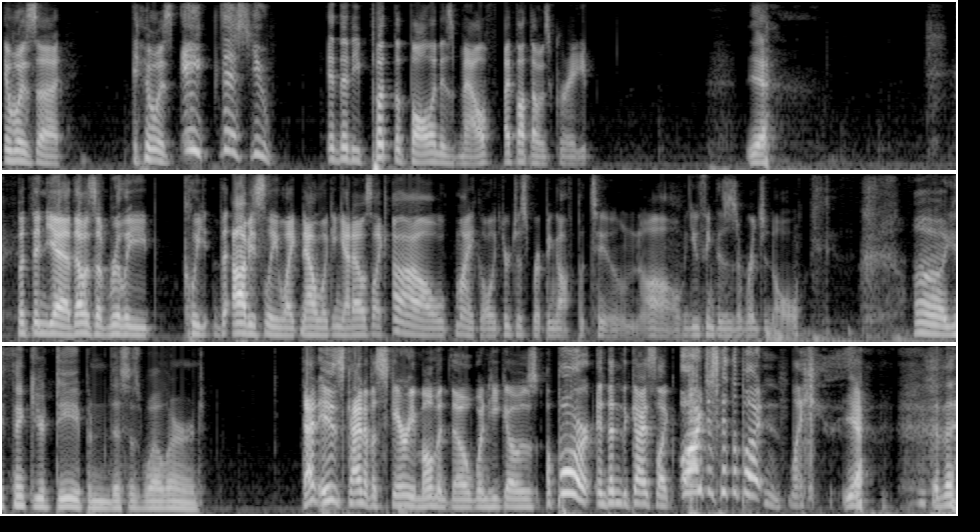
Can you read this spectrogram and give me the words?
it was uh, it was "Eat this, you," and then he put the ball in his mouth. I thought that was great. Yeah. But then, yeah, that was a really cle- obviously like now looking at it, I was like, oh, Michael, you're just ripping off Platoon. Oh, you think this is original? Oh, you think you're deep and this is well earned. That is kind of a scary moment though when he goes abort, and then the guy's like, "Oh, I just hit the button!" Like, Yeah. And then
